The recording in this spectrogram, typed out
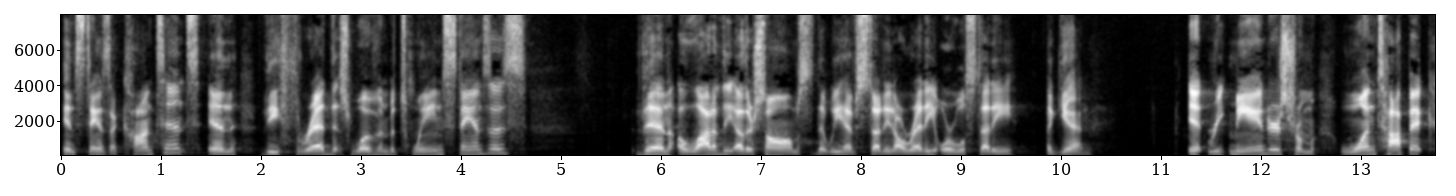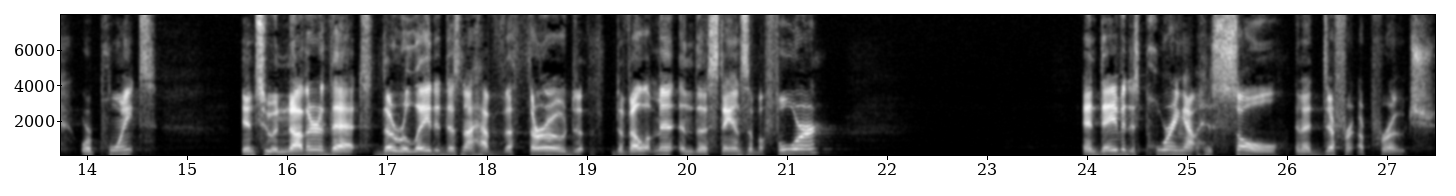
in stanza content, in the thread that's woven between stanzas. than a lot of the other Psalms that we have studied already or will study again. It re- meanders from one topic or point into another that, though related, does not have a thorough de- development in the stanza before. And David is pouring out his soul in a different approach.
